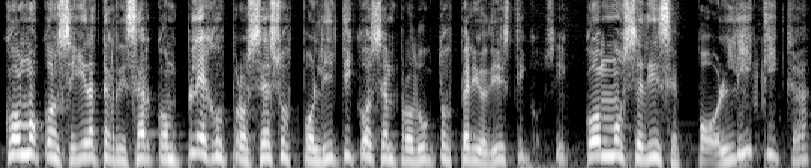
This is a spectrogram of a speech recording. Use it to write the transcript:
cómo conseguir aterrizar complejos procesos políticos en productos periodísticos y cómo se dice política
